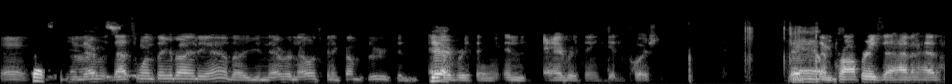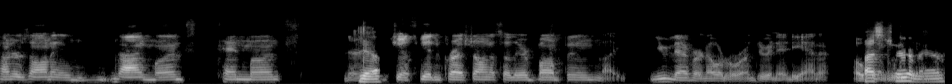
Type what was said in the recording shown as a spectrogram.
Hey. That's You never. That's one thing about Indiana, though. You never know what's going to come through because Yeah. everything and everything's getting pushed. Damn. Them properties that haven't had hunters on it in nine months, ten months, they're Yeah. just getting pressure on it, so they're bumping. Like you never know what'll run through in Indiana. That's true, weekend. man.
